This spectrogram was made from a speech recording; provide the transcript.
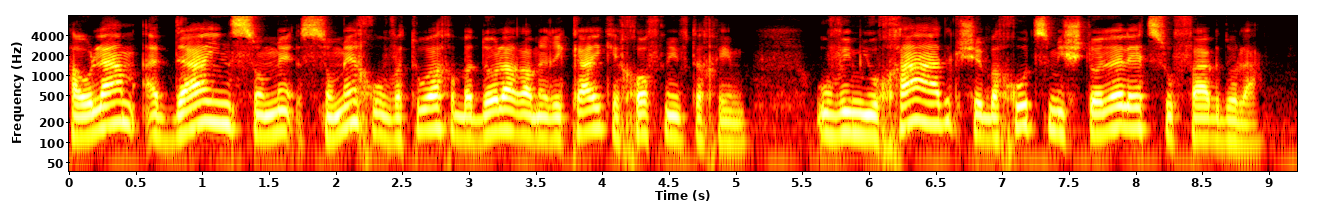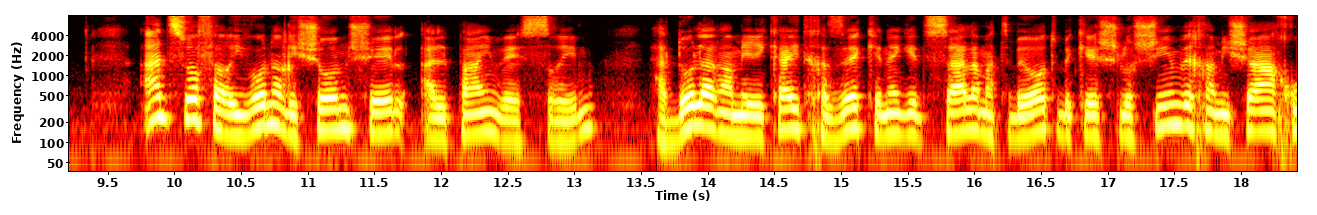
העולם עדיין סומך ובטוח בדולר האמריקאי כחוף מבטחים, ובמיוחד כשבחוץ משתוללת סופה גדולה. עד סוף הרבעון הראשון של 2020, הדולר האמריקאי התחזק כנגד סל המטבעות בכ-35%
